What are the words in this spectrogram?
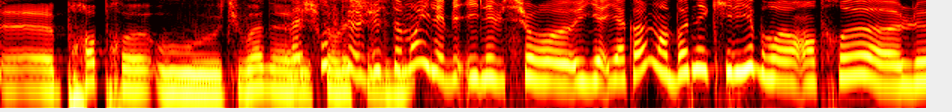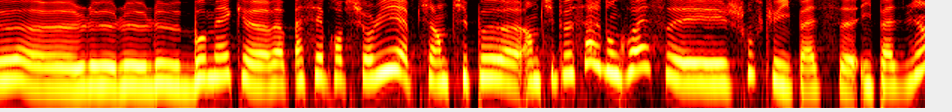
euh, propre ou tu vois Bah, je sur trouve le que justement, il est, il est sur. euh, Il y, a- il y a quand même un bon équilibre entre euh, le, euh, le, le, le beau mec euh, assez propre sur lui et petit, un petit peu, un petit peu sale. Donc ouais, c'est, je trouve qu'il passe, il passe bien.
